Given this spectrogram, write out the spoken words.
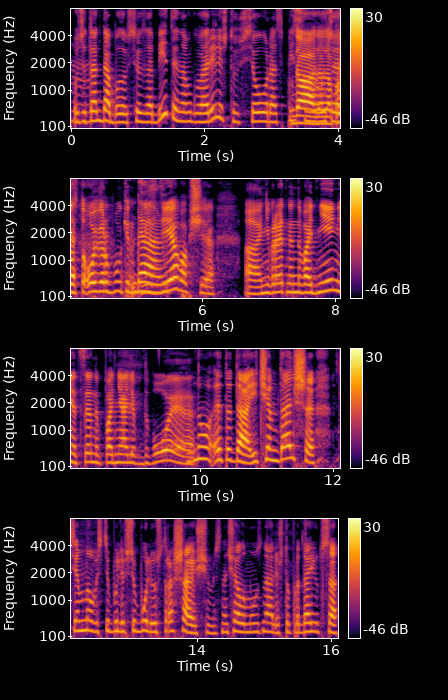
угу. уже тогда было все забито, и нам говорили, что все расписано. Да, да, уже... да, просто овербукинг да. везде вообще а, невероятное наводнение, цены подняли вдвое. Ну, это да. И чем дальше, тем новости были все более устрашающими. Сначала мы узнали, что продаются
